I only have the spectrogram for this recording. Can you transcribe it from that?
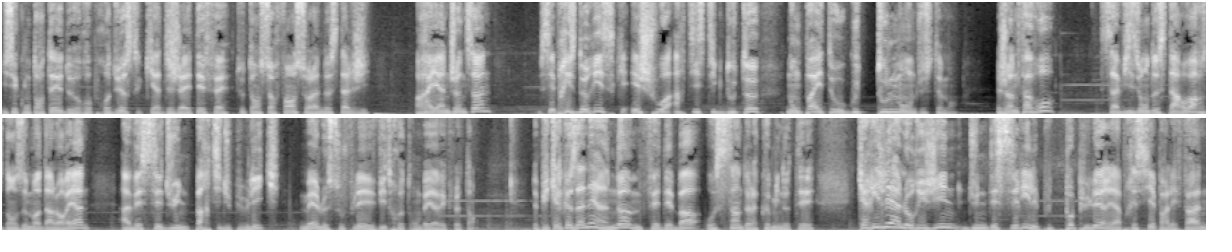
il s'est contenté de reproduire ce qui a déjà été fait, tout en surfant sur la nostalgie. Ryan Johnson, ses prises de risques et choix artistiques douteux n'ont pas été au goût de tout le monde, justement. John Favreau, sa vision de Star Wars dans The Mandalorian avait séduit une partie du public, mais le soufflet est vite retombé avec le temps. Depuis quelques années, un homme fait débat au sein de la communauté, car il est à l'origine d'une des séries les plus populaires et appréciées par les fans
